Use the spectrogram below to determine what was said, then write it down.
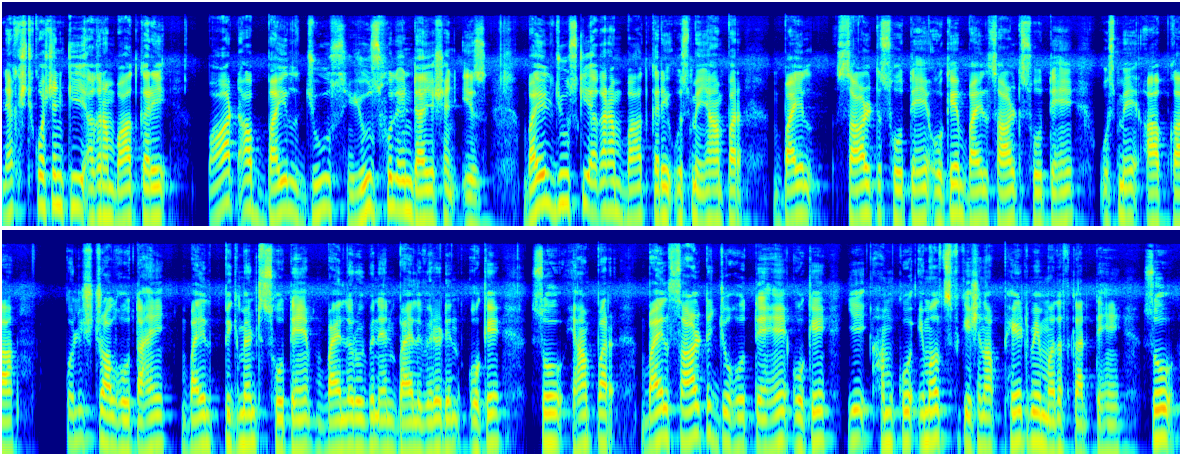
नेक्स्ट क्वेश्चन की अगर हम बात करें part of bile juice useful in digestion is bile juice की अगर हम बात करें, उसमें यहाँ पर बाइल साल्ट्स होते हैं ओके बाइल साल्ट्स होते हैं, उसमें आपका कोलेस्ट्रॉल होता है बाइल पिगमेंट्स होते हैं bilirubin and bile biliverdin okay so यहाँ पर बाइल साल्ट जो होते हैं, ओके, ये हमको इमल्सिफिकेशन ऑफ़ फेट में मदद करते हैं। सो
